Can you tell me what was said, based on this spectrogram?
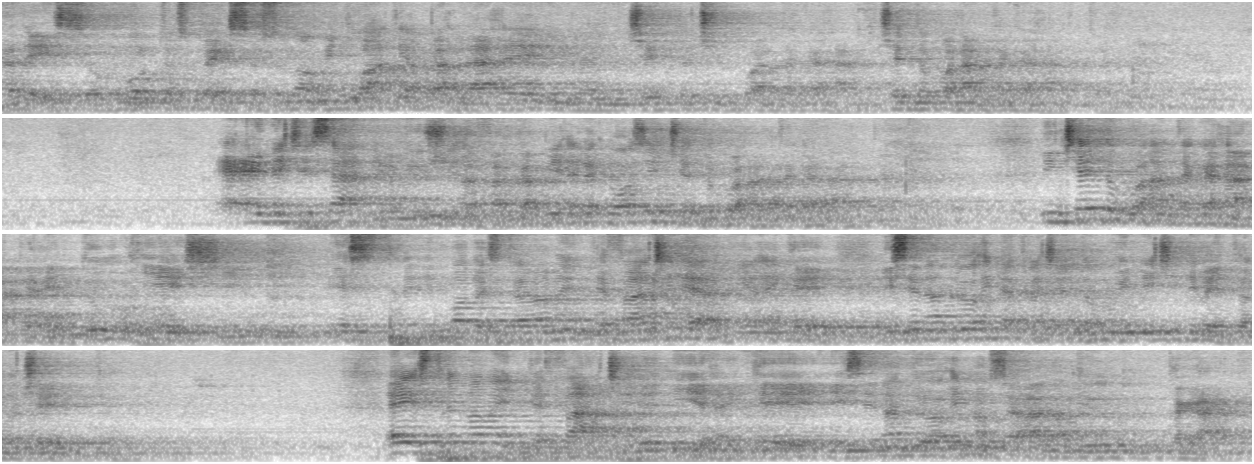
adesso molto spesso sono abituati a parlare in 150 caratteri, 140 caratteri. È necessario riuscire a far capire le cose in 140 caratteri. In 140 caratteri tu riesci in modo estremamente facile a dire che i senatori da 315 diventano 100. È estremamente facile dire che i senatori non saranno più pagati,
